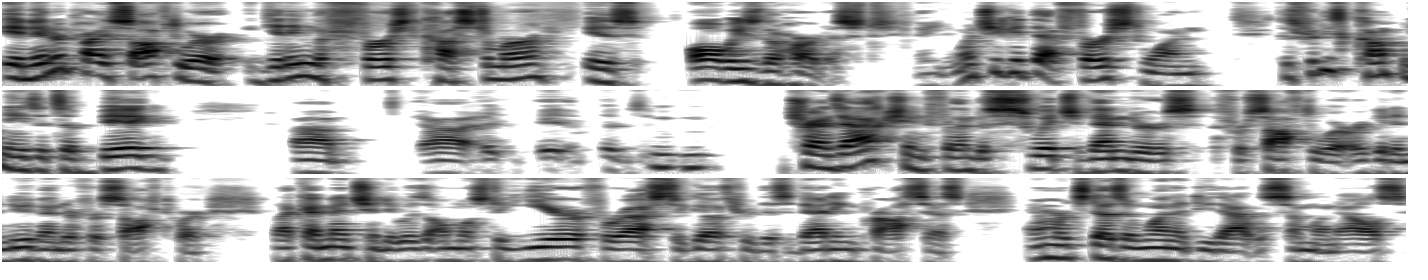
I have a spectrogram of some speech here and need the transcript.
In enterprise software, getting the first customer is always the hardest. And once you get that first one, because for these companies, it's a big uh, uh, it, it, transaction for them to switch vendors for software or get a new vendor for software. Like I mentioned, it was almost a year for us to go through this vetting process. Emirates doesn't want to do that with someone else,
